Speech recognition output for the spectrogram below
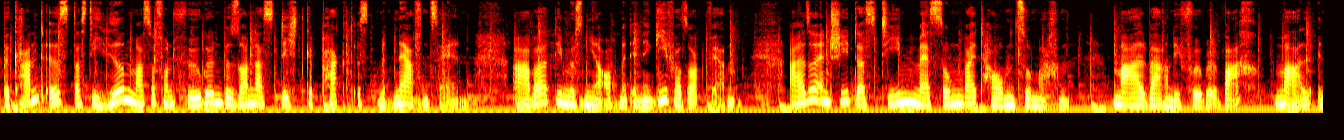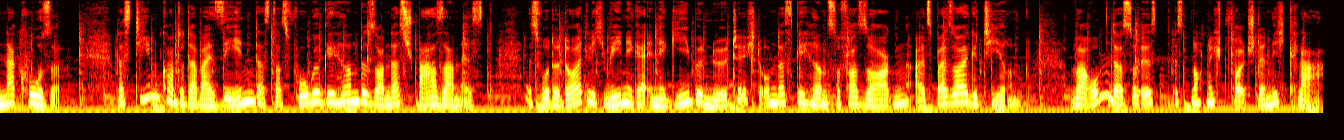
Bekannt ist, dass die Hirnmasse von Vögeln besonders dicht gepackt ist mit Nervenzellen. Aber die müssen ja auch mit Energie versorgt werden. Also entschied das Team, Messungen bei Tauben zu machen. Mal waren die Vögel wach, mal in Narkose. Das Team konnte dabei sehen, dass das Vogelgehirn besonders sparsam ist. Es wurde deutlich weniger Energie benötigt, um das Gehirn zu versorgen, als bei Säugetieren. Warum das so ist, ist noch nicht vollständig klar.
